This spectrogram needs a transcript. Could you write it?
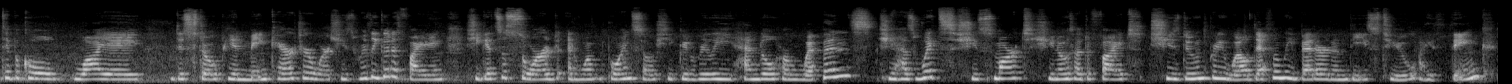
typical YA dystopian main character where she's really good at fighting. She gets a sword at one point so she could really handle her weapons. She has wits, she's smart, she knows how to fight. She's doing pretty well, definitely better than these two, I think.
